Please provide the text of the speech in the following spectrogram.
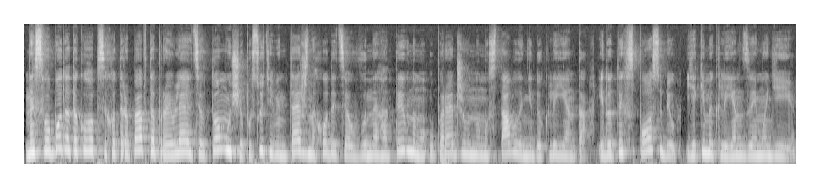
Несвобода такого психотерапевта проявляється в тому, що по суті він теж знаходиться в негативному упередженому ставленні до клієнта і до тих способів, якими клієнт взаємодіє.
